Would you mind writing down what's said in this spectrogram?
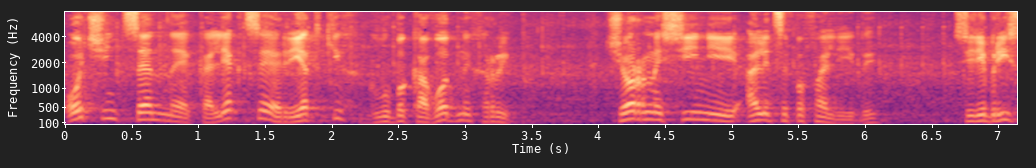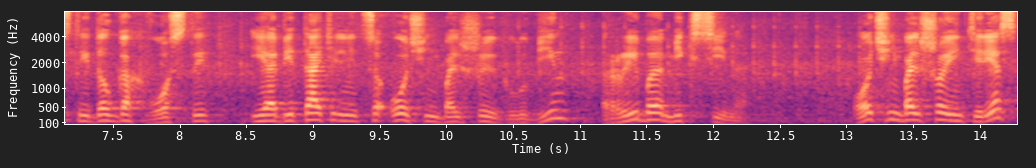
очень ценная коллекция редких глубоководных рыб. Черно-синие алицепофалиды, серебристые долгохвосты и обитательница очень больших глубин рыба миксина. Очень большой интерес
